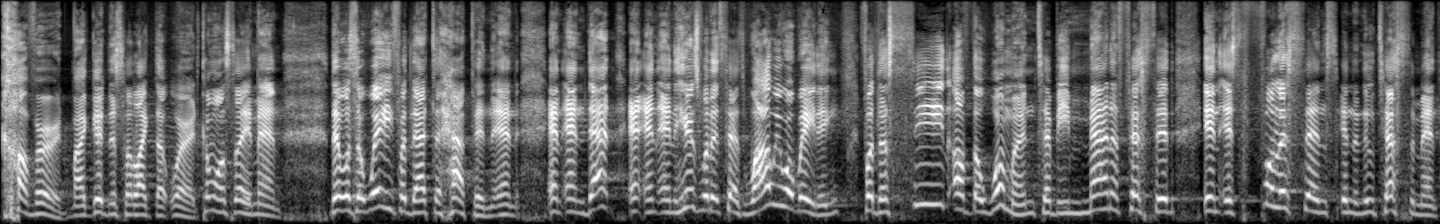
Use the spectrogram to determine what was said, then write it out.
covered. My goodness, I like that word. Come on, say amen. There was a way for that to happen. And and and that and, and here's what it says. While we were waiting for the seed of the woman to be manifested in its fullest sense in the New Testament,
